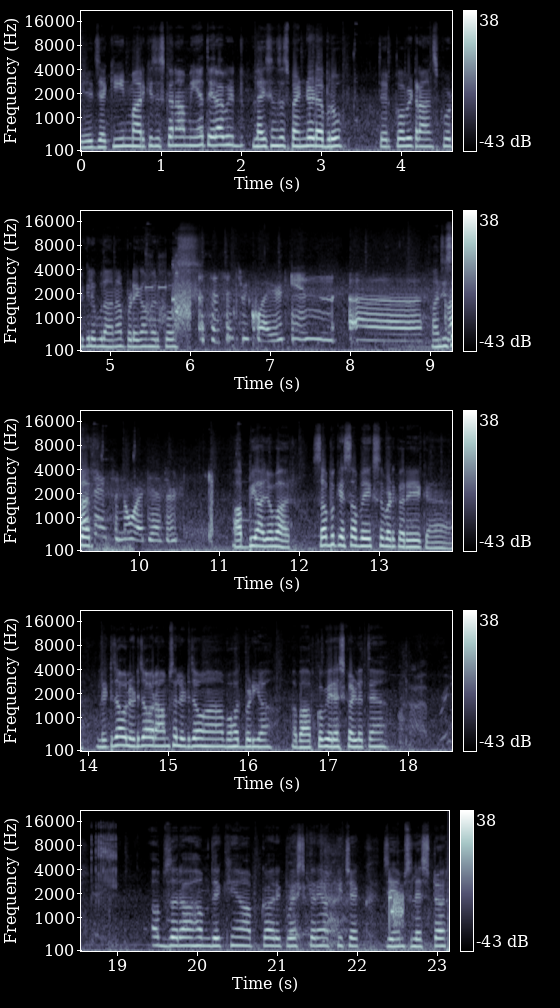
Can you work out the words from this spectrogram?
ये जकीन मार्किस इसका नाम ही है तेरा भी लाइसेंस सस्पेंडेड है ब्रो तेरे को भी ट्रांसपोर्ट के लिए बुलाना पड़ेगा मेरे को। Uh, हाँ जी, सर। आप भी आ जाओ बाहर। सब के सब एक से बढ़कर एक हैं। लिट जाओ लिट जाओ आराम से लिट जाओ। हाँ बहुत बढ़िया। अब आपको भी अरेस्ट कर लेते हैं। अब ज़रा हम देखें आपका रिक्वेस्ट करें आपकी चेक जेम्स लेस्टर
